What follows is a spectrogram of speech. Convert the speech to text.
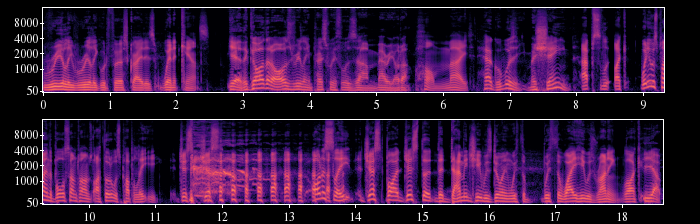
really, really good first graders when it counts. Yeah, the guy that I was really impressed with was um, Mariota. Oh, mate, How good was he? Machine. absolute. Like when he was playing the ball, sometimes I thought it was Papali'i. Just, just honestly, just by just the the damage he was doing with the with the way he was running. Like, Yep.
